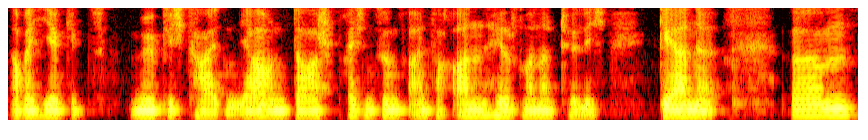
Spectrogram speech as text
aber hier gibt's Möglichkeiten, ja, und da sprechen sie uns einfach an, helfen wir natürlich gerne. Ähm,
